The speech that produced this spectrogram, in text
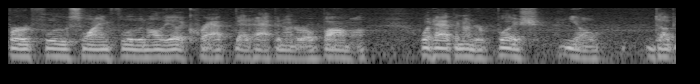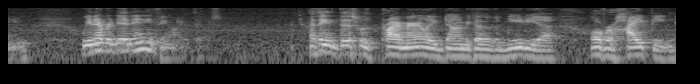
bird flu, swine flu, and all the other crap that happened under Obama. What happened under Bush, you know, W. We never did anything like this. I think this was primarily done because of the media overhyping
